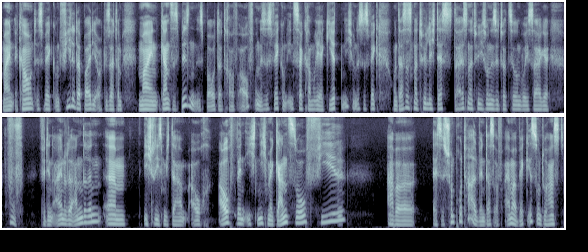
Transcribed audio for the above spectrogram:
mein Account ist weg. Und viele dabei, die auch gesagt haben, mein ganzes Business baut da drauf auf und es ist weg und Instagram reagiert nicht und es ist weg. Und das ist natürlich das, da ist natürlich so eine Situation, wo ich sage, puh, für den einen oder anderen, ähm, ich schließe mich da auch, auch wenn ich nicht mehr ganz so viel, aber es ist schon brutal, wenn das auf einmal weg ist und du hast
